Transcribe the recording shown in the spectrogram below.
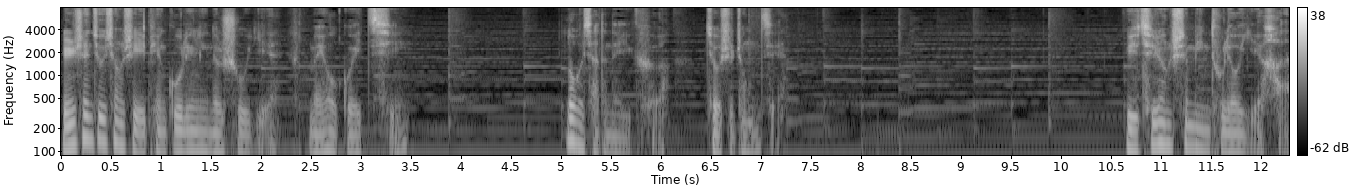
人生就像是一片孤零零的树叶，没有归期。落下的那一刻，就是终结。与其让生命徒留遗憾，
